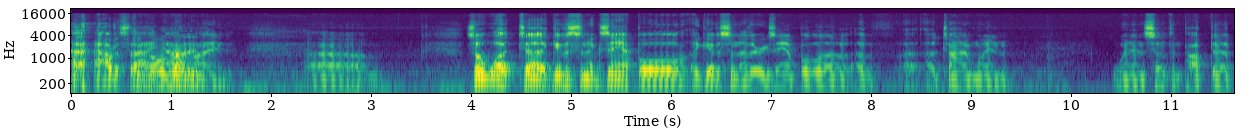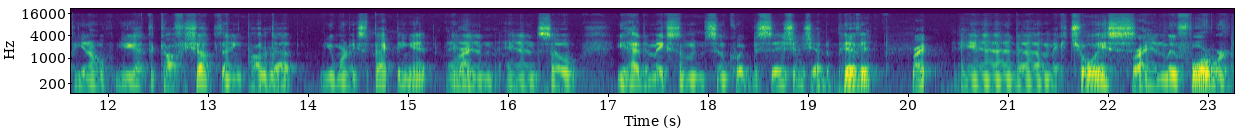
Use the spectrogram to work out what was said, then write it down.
fine. out of sight, on out running. of mind. Um, so, what? Uh, give us an example. Uh, give us another example of, of a, a time when when something popped up. You know, you got the coffee shop thing popped up. You weren't expecting it, and Mm-hmm. Right. and so you had to make some some quick decisions. You had to pivot Right. and uh, make a choice Right. and move forward.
